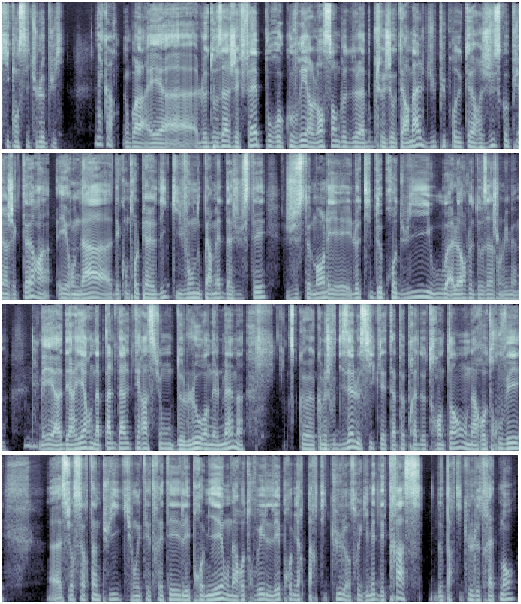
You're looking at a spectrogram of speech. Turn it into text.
qui constitue le puits. D'accord. Donc voilà, et euh, le dosage est fait pour recouvrir l'ensemble de la boucle géothermale, du puits producteur jusqu'au puits injecteur, et on a des contrôles périodiques qui vont nous permettre d'ajuster justement les, le type de produit ou alors le dosage en lui-même. Mais euh, derrière, on n'a pas d'altération de l'eau en elle-même, parce que comme je vous disais, le cycle est à peu près de 30 ans. On a retrouvé euh, sur certains puits qui ont été traités les premiers, on a retrouvé les premières particules, entre guillemets, des traces de particules de traitement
